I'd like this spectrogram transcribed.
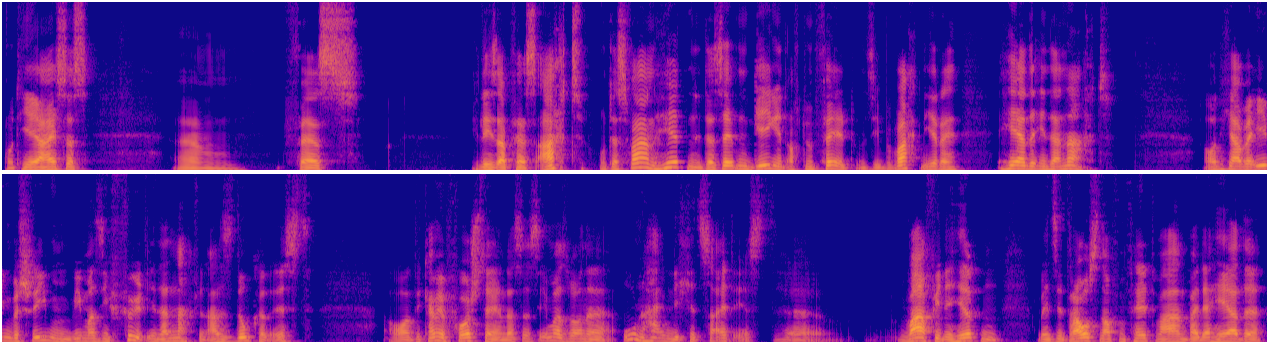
Und hier heißt es, ähm, Vers ich lese ab Vers 8. Und es waren Hirten in derselben Gegend auf dem Feld und sie bewachten ihre Herde in der Nacht. Und ich habe eben beschrieben, wie man sich fühlt in der Nacht, wenn alles dunkel ist. Und ich kann mir vorstellen, dass es immer so eine unheimliche Zeit ist. Äh, war für die Hirten, wenn sie draußen auf dem Feld waren bei der Herde.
